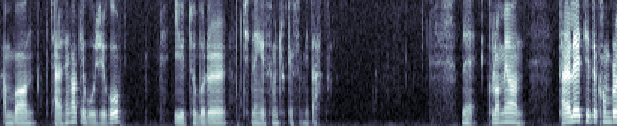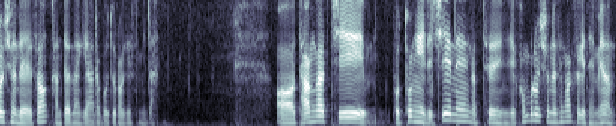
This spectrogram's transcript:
한번 잘 생각해 보시고 이 유튜브를 진행했으면 좋겠습니다. 네, 그러면 Dilated Convolution에 대해서 간단하게 알아보도록 하겠습니다. 어, 다음과 같이 보통의 이제 CNN 같은 이제 컨볼루션을 생각하게 되면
